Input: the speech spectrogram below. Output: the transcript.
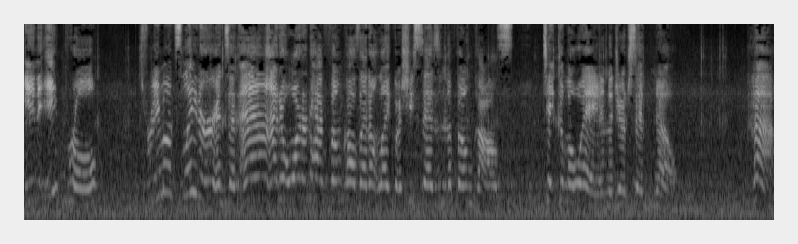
in April, three months later, and said, ah, I don't want her to have phone calls. I don't like what she says in the phone calls. Take them away. And the judge said, no. Ha.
